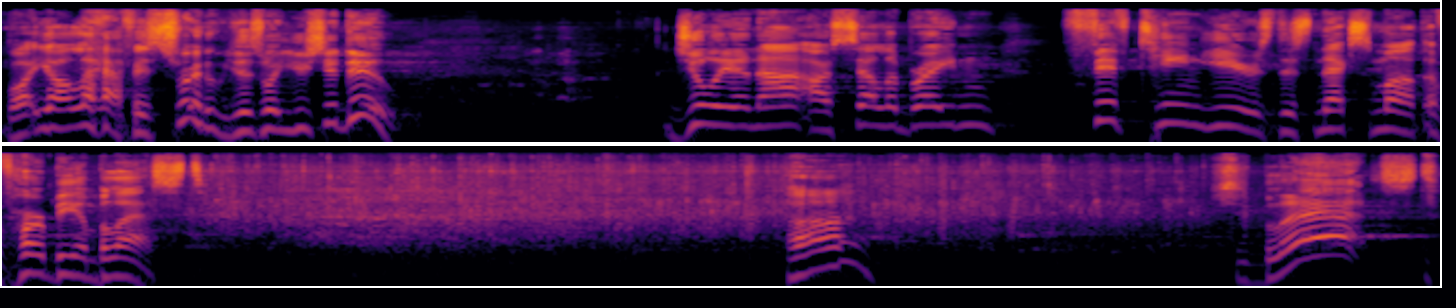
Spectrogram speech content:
What y'all laugh? It's true. This is what you should do. Julia and I are celebrating 15 years this next month of her being blessed. Huh? She's blessed.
